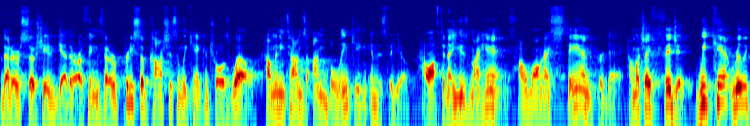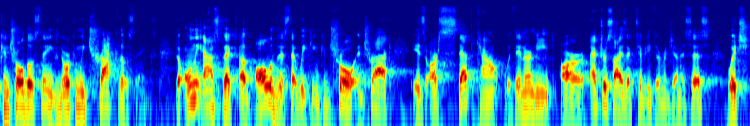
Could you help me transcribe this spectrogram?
that are associated together are things that are pretty subconscious and we can't control as well. How many times I'm blinking in this video, how often I use my hands, how long I stand per day, how much I fidget. We can't really control those things, nor can we track those things. The only aspect of all of this that we can control and track is our step count within our NEAT, our exercise activity thermogenesis, which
